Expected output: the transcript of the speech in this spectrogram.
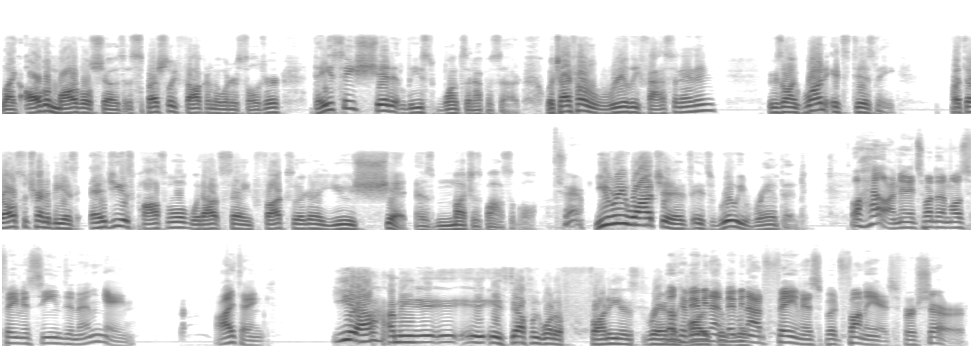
Like all the Marvel shows, especially Falcon and the Winter Soldier, they say shit at least once an episode, which I found really fascinating because I'm like, one, it's Disney, but they're also trying to be as edgy as possible without saying fuck, so they're going to use shit as much as possible. Sure. You rewatch it, it's it's really rampant. Well, hell, I mean, it's one of the most famous scenes in Endgame. I think. Yeah, I mean, it, it, it's definitely one of the funniest random. Okay, maybe not maybe the- not famous, but funniest for sure.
